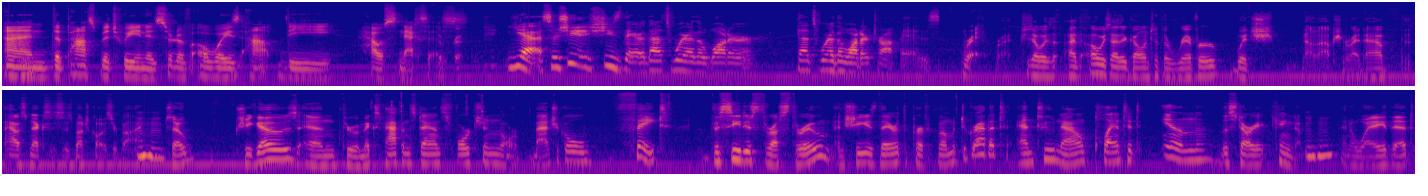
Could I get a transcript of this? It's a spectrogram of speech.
And the pass between is sort of always at the house nexus. Yeah, so she she's there. That's where the water. That's where the water trough is. Right. Right. She's always either, always either going to the river, which not an option right now. The house nexus is much closer by. Mm-hmm. So she goes, and through a mix of happenstance, fortune, or magical fate, the seed is thrust through, and she is there at the perfect moment to grab it and to now plant it in the Staryk Kingdom in a way that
